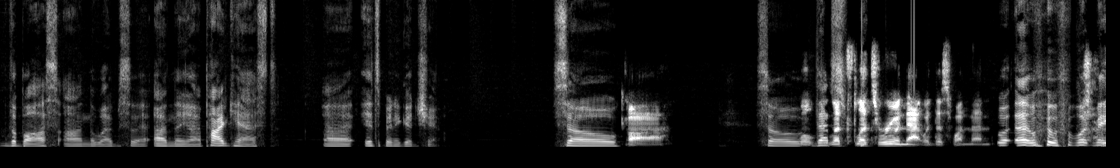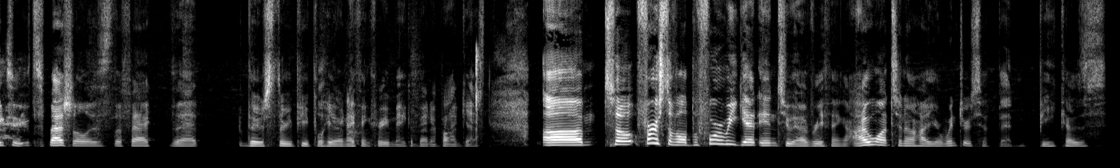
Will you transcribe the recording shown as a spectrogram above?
the boss on the website on the uh, podcast, uh, it's been a good show. So, uh, so well, that's let's let's ruin that with this one then. what, uh, what makes it special is the fact that there's three people here, and I think three make a better podcast. Um, so first of all, before we get into everything, I want to know how your winters have been because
